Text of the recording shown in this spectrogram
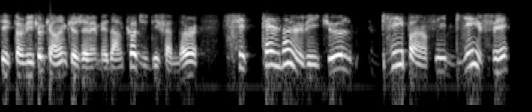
c'est un véhicule quand même que j'aime. Mais dans le cas du Defender, c'est tellement un véhicule bien pensé, bien fait,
